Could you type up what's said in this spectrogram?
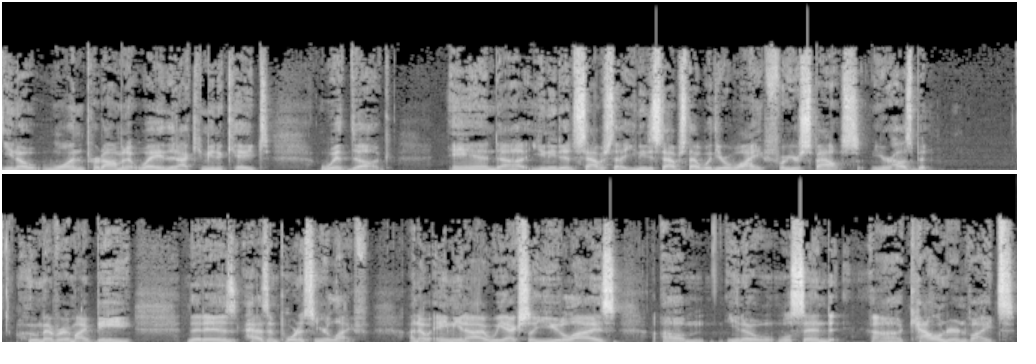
you know one predominant way that I communicate with Doug, and uh, you need to establish that. You need to establish that with your wife or your spouse, your husband, whomever it might be, that is has importance in your life. I know Amy and I we actually utilize, um, you know, we'll send uh, calendar invites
